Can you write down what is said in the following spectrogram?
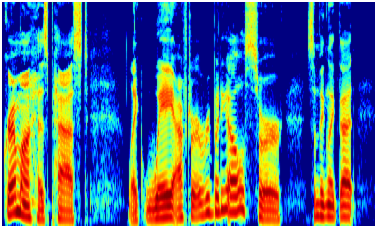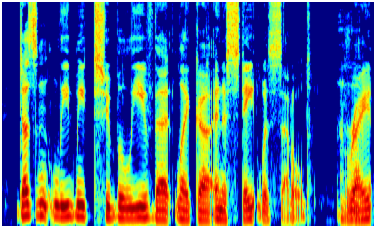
grandma has passed like way after everybody else, or something like that, doesn't lead me to believe that like uh, an estate was settled, Mhm. right?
